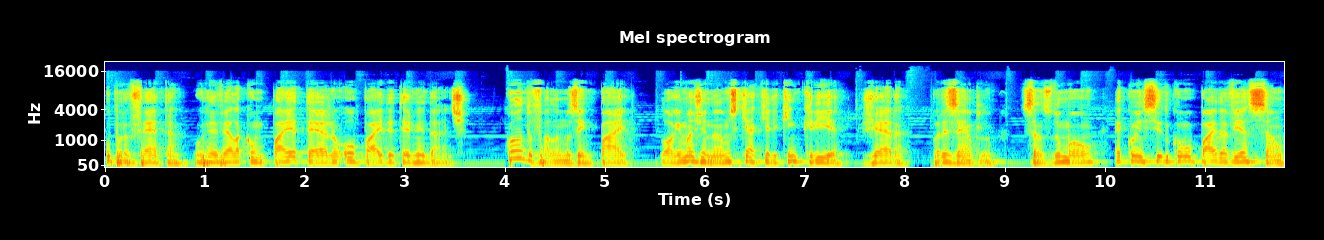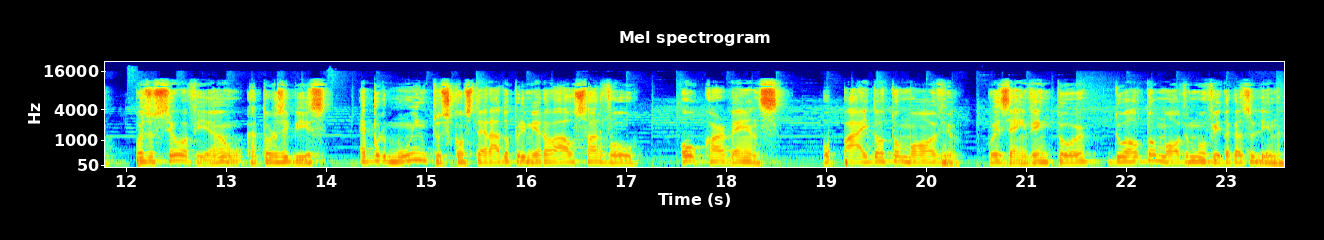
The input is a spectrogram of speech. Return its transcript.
O profeta o revela como Pai Eterno ou Pai da Eternidade. Quando falamos em Pai, logo imaginamos que é aquele quem cria, gera, por exemplo, Santos Dumont é conhecido como o pai da aviação, pois o seu avião, o 14 bis, é por muitos considerado o primeiro a alçar voo. Ou Carl Benz, o pai do automóvel, pois é inventor do automóvel movido a gasolina.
